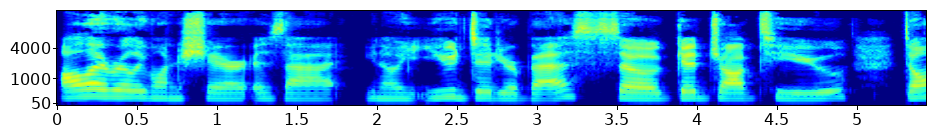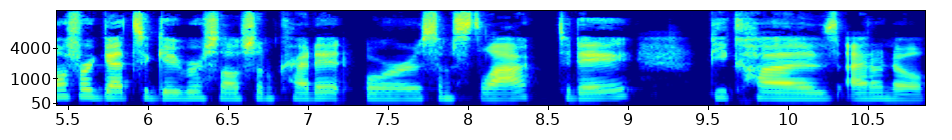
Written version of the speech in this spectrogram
all I really want to share is that, you know, you did your best. So good job to you. Don't forget to give yourself some credit or some slack today because I don't know,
